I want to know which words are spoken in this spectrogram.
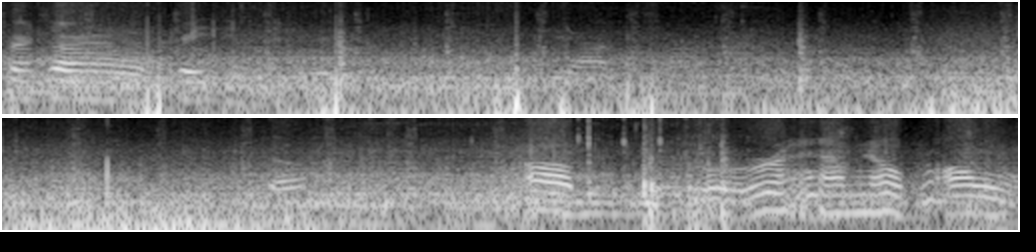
Turns are uh, crazy. Yeah. So, um, ram, no problem.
